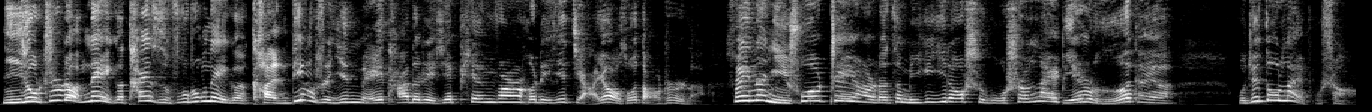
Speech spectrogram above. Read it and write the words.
你就知道那个胎死腹中那个肯定是因为他的这些偏方和这些假药所导致的。所以那你说这样的这么一个医疗事故是赖别人讹他呀？我觉得都赖不上。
